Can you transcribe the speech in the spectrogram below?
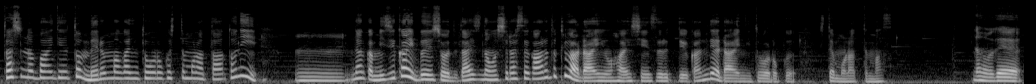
私の場合で言うとメルマガに登録してもらった後にうん。なんか短い文章で大事なお知らせがある時は LINE を配信するっていう感じで LINE に登録してもらってます。なので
